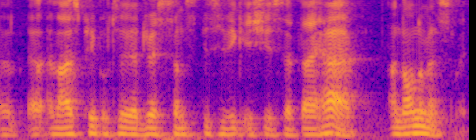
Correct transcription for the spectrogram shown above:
uh, allows people to address some specific issues that they have anonymously.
